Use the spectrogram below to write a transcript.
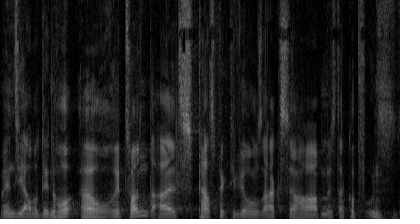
Wenn Sie aber den äh, Horizont als Perspektivierungsachse haben, ist der Kopf unten.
